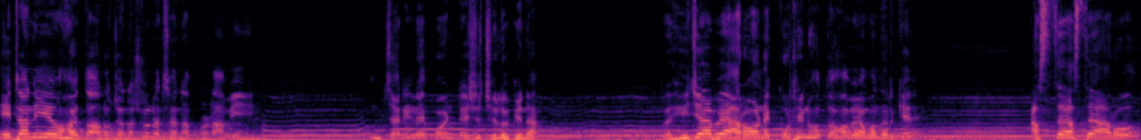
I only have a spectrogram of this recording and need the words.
এটা নিয়ে হয়তো আলোচনা শুনেছেন আপনারা, আমি জানি না পয়েন্টে এসেছিল কিনা। তো হিজাবে আরও অনেক কঠিন হতে হবে আমাদেরকে। আস্তে আস্তে আরও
